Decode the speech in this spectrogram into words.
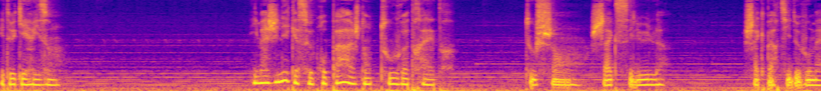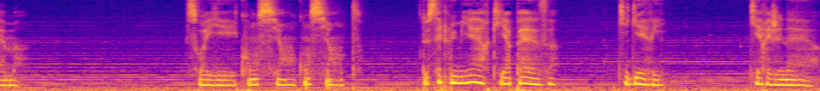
et de guérison. Imaginez qu'elle se propage dans tout votre être, touchant chaque cellule, chaque partie de vous-même. Soyez conscient, consciente de cette lumière qui apaise, qui guérit, qui régénère.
